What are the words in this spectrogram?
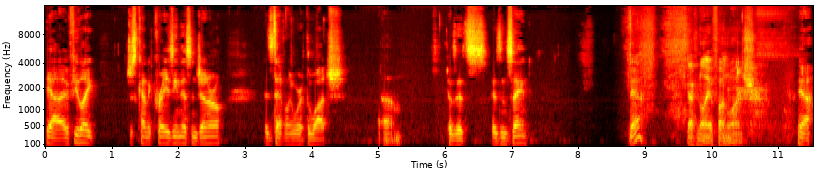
yeah, if you like just kind of craziness in general, it's definitely worth the watch because it's it's insane. Yeah, Definitely a fun watch. yeah,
